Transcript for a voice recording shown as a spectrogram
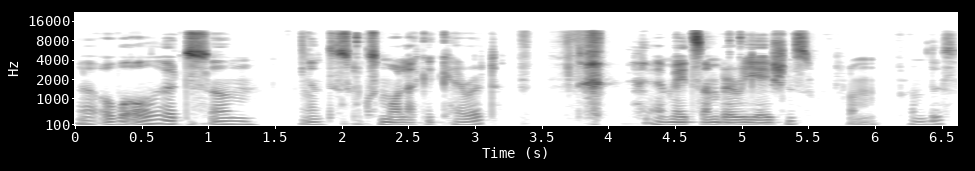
Uh, overall, it's um, and this looks more like a carrot. I made some variations from from this.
